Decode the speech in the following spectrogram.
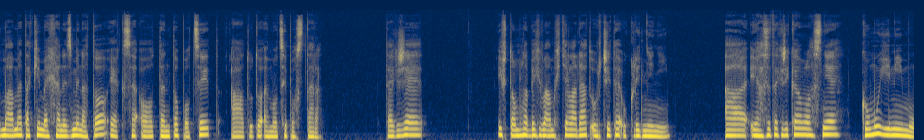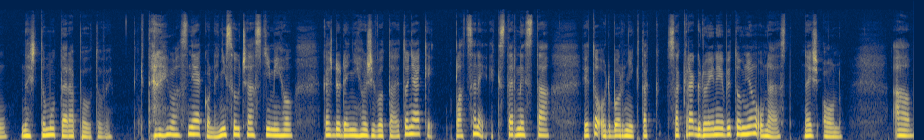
máme taky mechanismy na to, jak se o tento pocit a tuto emoci postarat. Takže i v tomhle bych vám chtěla dát určité uklidnění. A já si tak říkám vlastně, komu jinému než tomu terapeutovi, který vlastně jako není součástí mýho každodenního života. Je to nějaký placený externista, je to odborník, tak sakra, kdo jiný by to měl unést, než on. A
